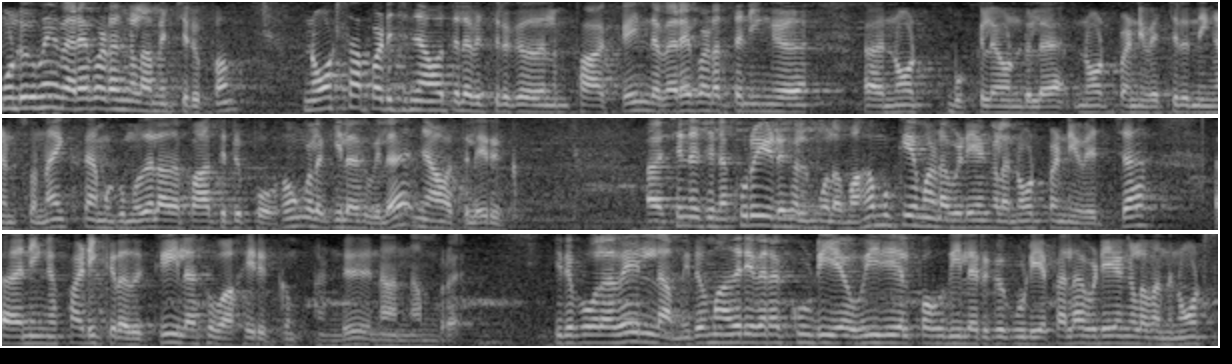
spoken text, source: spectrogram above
மூணுக்குமே வரைபடங்கள் அமைச்சிருப்போம். நோட்ஸாக படித்து ஞாபகத்தில் வச்சுருக்கிறதுலும் பார்க்க. இந்த வரைபடத்தை நீங்கள் நோட் புக்கில் ஒன்றில் நோட் பண்ணி வச்சுருந்தீங்கன்னு சொன்னால் எக்ஸாமுக்கு முதல் அதை பார்த்துட்டு போக உங்களுக்கு இலகுவில் ஞாபகத்தில் இருக்குது சின்ன சின்ன குறியீடுகள் மூலமாக முக்கியமான விடயங்களை நோட் பண்ணி வச்சா நீங்கள் படிக்கிறதுக்கு இலகுவாக இருக்கும் அண்டு நான் நம்புகிறேன் இது போலவே இல்லாம் இது மாதிரி வரக்கூடிய உயிரியல் பகுதியில் இருக்கக்கூடிய பல விடயங்களை வந்து நோட்ஸ்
